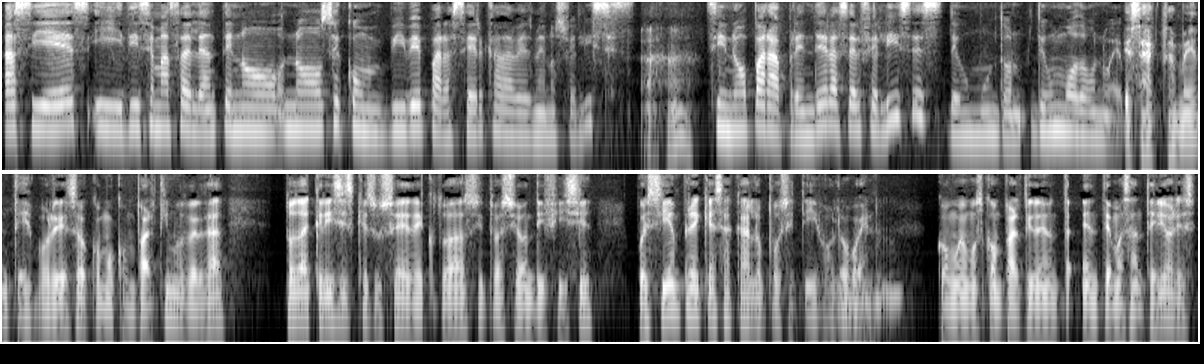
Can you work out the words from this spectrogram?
Así es, y dice más adelante, no, no se convive para ser cada vez menos felices, sino para aprender a ser felices de un, mundo, de un modo nuevo. Exactamente, por eso como compartimos, ¿verdad? Toda crisis que sucede, toda situación difícil, pues siempre hay que sacar lo positivo, lo bueno. Como hemos compartido en, temas anteriores,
